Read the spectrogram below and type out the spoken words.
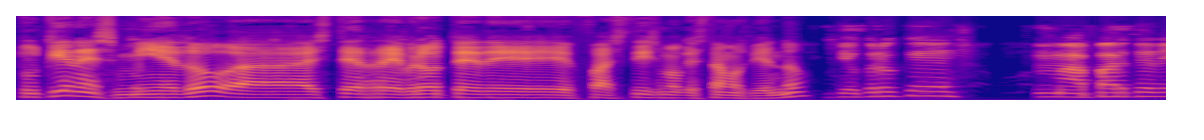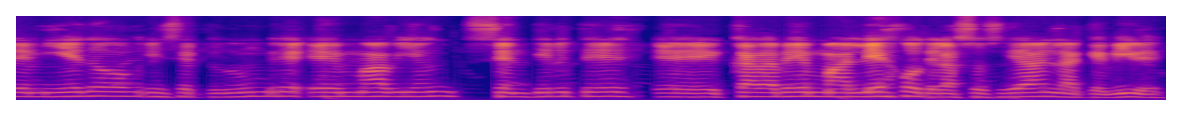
¿Tú tienes miedo a este rebrote de fascismo que estamos viendo? Yo creo que mm, aparte de miedo, incertidumbre, es más bien sentirte eh, cada vez más lejos de la sociedad en la que vives,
